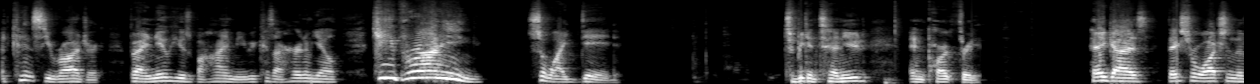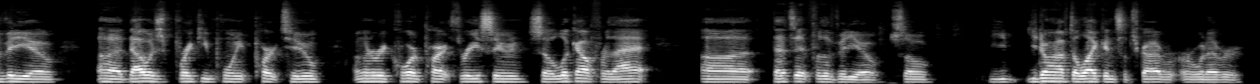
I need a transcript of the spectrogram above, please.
I couldn't see Roderick, but I knew he was behind me because I heard him yell, Keep running! So I did. To be continued in part three. Hey guys, thanks for watching the video. Uh, that was Breaking Point part two. I'm gonna record part three soon, so look out for that. Uh, that's it for the video. So you you don't have to like and subscribe or whatever.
